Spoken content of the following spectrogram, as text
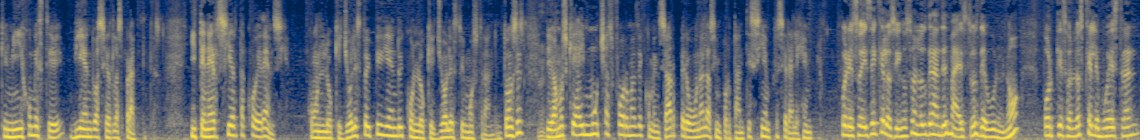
que mi hijo me esté viendo hacer las prácticas y tener cierta coherencia con lo que yo le estoy pidiendo y con lo que yo le estoy mostrando. Entonces, digamos que hay muchas formas de comenzar, pero una de las importantes siempre será el ejemplo. Por eso dicen que los hijos son los grandes maestros de uno, ¿no? Porque son los que le muestran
